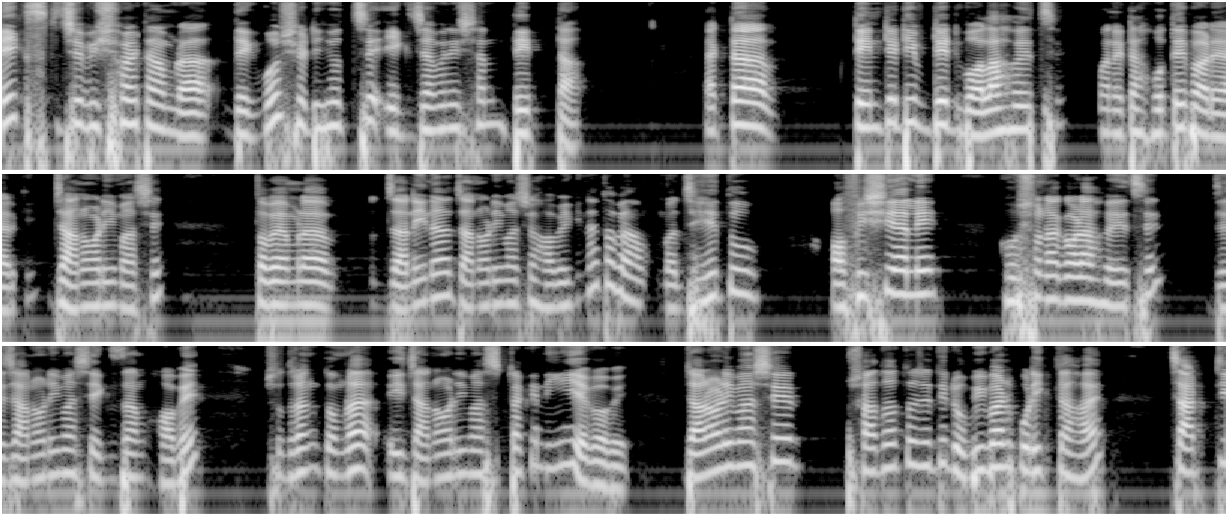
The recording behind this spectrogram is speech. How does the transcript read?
নেক্সট যে বিষয়টা আমরা দেখব সেটি হচ্ছে এক্সামিনেশন ডেটটা একটা টেন্টেটিভ ডেট বলা হয়েছে মানে এটা হতে পারে আর কি, জানুয়ারি মাসে। তবে আমরা জানি না জানুয়ারি মাসে হবে কিনা, তবে যেহেতু অফিসিয়ালে ঘোষণা করা হয়েছে যে জানুয়ারি মাসে এক্সাম হবে, সুতরাং তোমরা এই জানুয়ারি মাসটাকে নিয়েই এগোবে। জানুয়ারি মাসের সাধারণত যদি রবিবার পরীক্ষা হয় চারটি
